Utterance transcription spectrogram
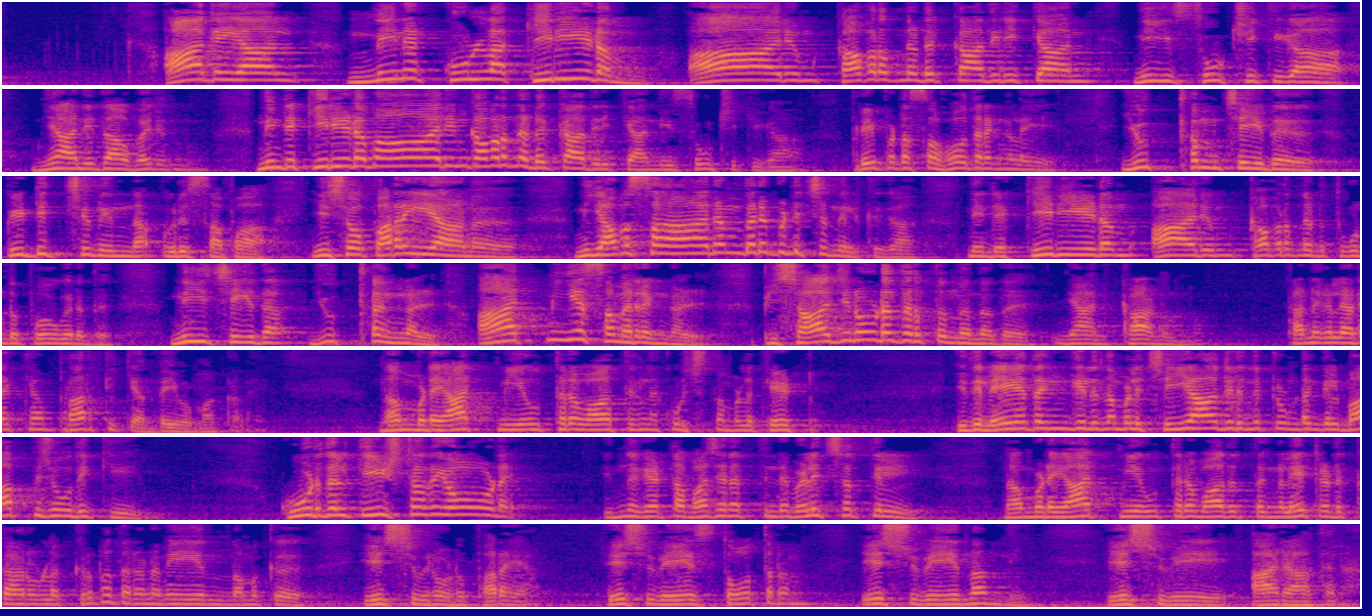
ആകയാൽ നിനക്കുള്ള കിരീടം ആരും കവർന്നെടുക്കാതിരിക്കാൻ നീ സൂക്ഷിക്കുക. ഞാനിതാ വരുന്നു. നിന്റെ കിരീടം ആരും കവർന്നെടുക്കാതിരിക്കാൻ നീ സൂക്ഷിക്കുക. പ്രിയപ്പെട്ട സഹോദരങ്ങളെ യുദ്ധം ചെയ്ത് പിടിച്ചു നിന്ന ഒരു സഭ. ഈശോ പറയുകയാണ് നീ അവസാനം വരെ പിടിച്ചു നിൽക്കുക. നിന്റെ കിരീടം ആരും കവർന്നെടുത്തുകൊണ്ട് പോകരുത്. നീ ചെയ്ത യുദ്ധങ്ങൾ ആത്മീയ സമരങ്ങൾ പിശാചിനോട് എതിർത്ത് നിന്നത് ഞാൻ കാണുന്നു. കണ്ണുകൾ അടയ്ക്കാൻ പ്രാർത്ഥിക്കാം ദൈവമക്കളെ. നമ്മുടെ ആത്മീയ ഉത്തരവാദിത്തങ്ങളെ കുറിച്ച് നമ്മൾ കേട്ടു. ഇതിലേതെങ്കിലും നമ്മൾ ചെയ്യാതിരുന്നിട്ടുണ്ടെങ്കിൽ മാപ്പ് ചോദിക്കുകയും കൂടുതൽ തീഷ്ണതയോടെ ഇന്ന് കേട്ട വചനത്തിന്റെ വെളിച്ചത്തിൽ നമ്മുടെ ആത്മീയ ഉത്തരവാദിത്തങ്ങൾ ഏറ്റെടുക്കാനുള്ള കൃപ തരണമേ എന്ന് നമുക്ക് യേശുവിനോട് പറയാം. യേശുവേ സ്തോത്രം യേശുവേ നന്ദി യേശുവേ ആരാധന.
